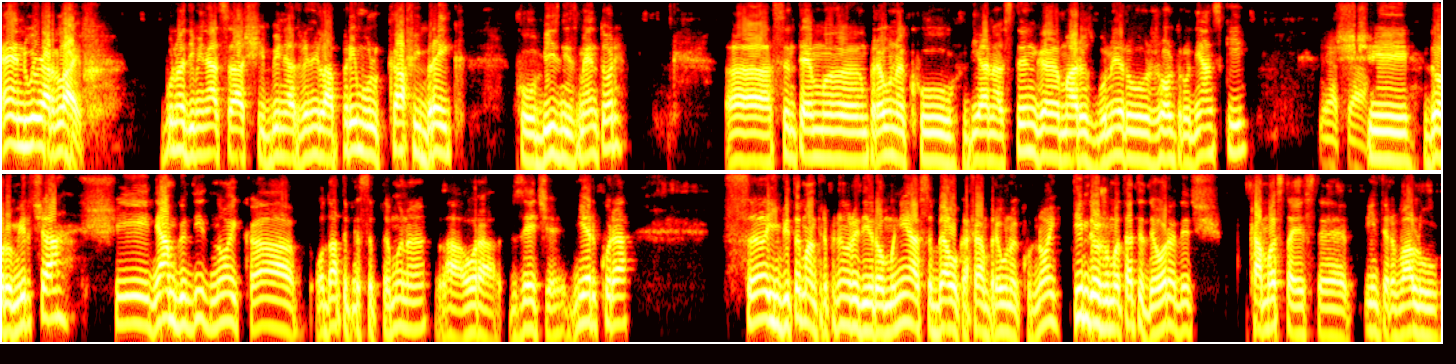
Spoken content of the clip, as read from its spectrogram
And we are live! Bună dimineața și bine ați venit la primul coffee break cu Business Mentori. Uh, suntem uh, împreună cu Diana Stângă, Marius Buneru, Jolt Rudianski și Doru Mircea și ne-am gândit noi ca o dată pe săptămână, la ora 10, miercurea, să invităm antreprenorii din România să bea o cafea împreună cu noi, timp de o jumătate de oră, deci cam ăsta este intervalul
